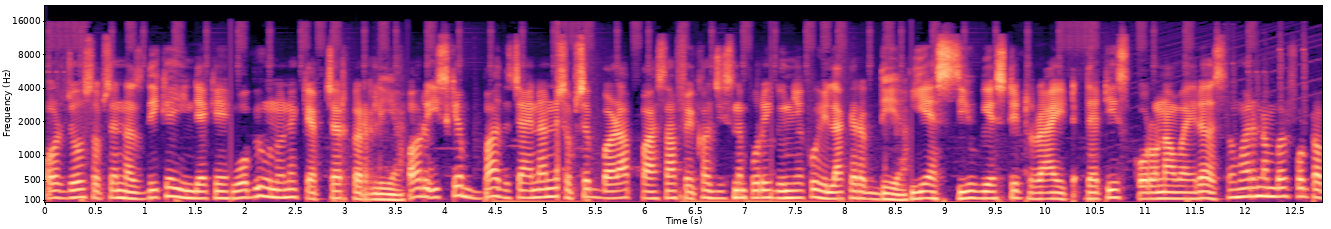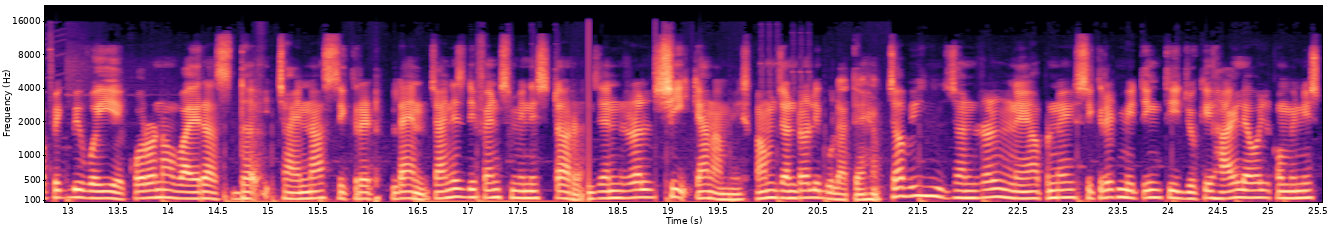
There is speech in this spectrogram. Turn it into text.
और जो सबसे नज़दीक है इंडिया के, वो भी उन्होंने कैप्चर कर लिया। और इसके बाद चाइना ने सबसे बड़ा पासा फेंका जिसने पूरी दुनिया को हिला के रख दिया। Yes you guessed it right that is corona virus हमारे नंबर फोर टॉपिक भी वही है corona virus the China secret plan Chinese defence minister general Shi क्या नाम है इसका? हम जनरली बुलाते हैं। जब इन जनरल ने अपने सीक्रेट मीटिंग थी, जो कि हाई लेवल कम्युनिस्ट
